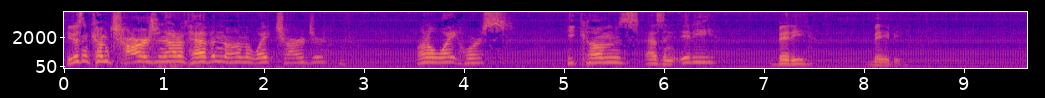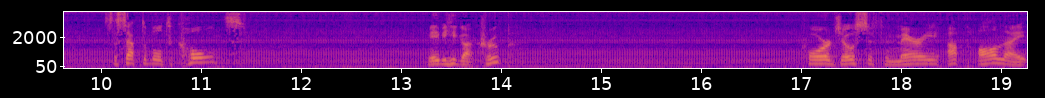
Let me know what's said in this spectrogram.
He doesn't come charging out of heaven on a white charger, on a white horse. He comes as an itty bitty baby, susceptible to colds. Maybe he got croup poor Joseph and Mary up all night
